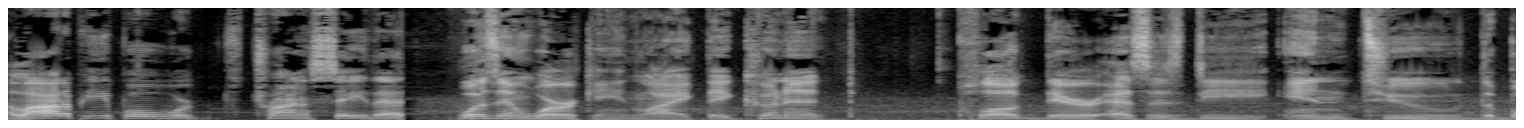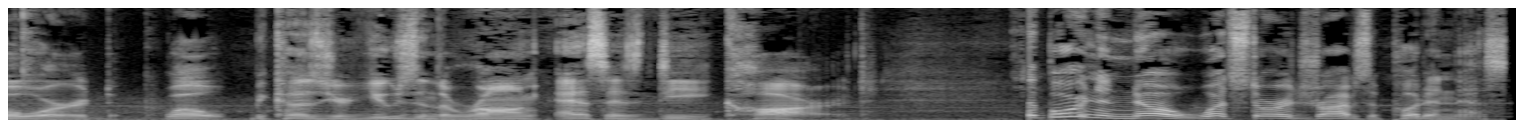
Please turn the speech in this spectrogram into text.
a lot of people were trying to say that wasn't working, like they couldn't plug their SSD into the board? Well, because you're using the wrong SSD card. Important to know what storage drives to put in this.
